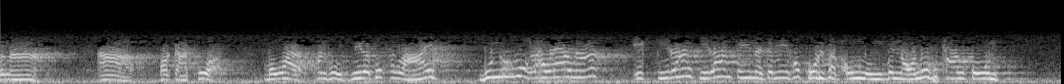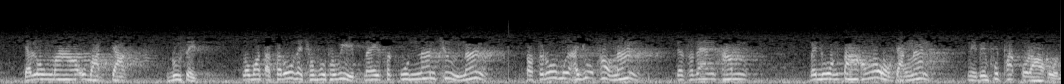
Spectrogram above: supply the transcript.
ษณา อ่า ประกาศทั่วบอว่าท่านผู้นิรทุกข์ทั้งหลาย บุญของพวกเราแล้วนะ อีกกี่ล้านกี่ล้านปีน่ะจะมีพระโพธิสัตว์องค์หนึ่งเป็นหนอนเนื้อพทางกูล จะลงมาอุบัติจากดุสิตลงมาตัสรู้ในชมพูทวีปในสกุลนั้นชื่อนั้นตัสรู้เมื่ออายุเท่านั้น จะแสดงธรรมเป็นดวงตาของโลกอย่างนั้นนี่เป็นพุทธโกลาหล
